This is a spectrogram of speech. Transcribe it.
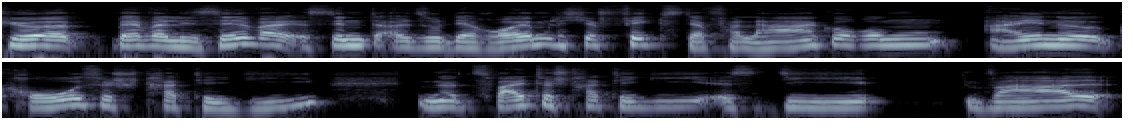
Für Beverly Silver sind also der räumliche Fix der Verlagerung eine große Strategie. Eine zweite Strategie ist die Wahl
